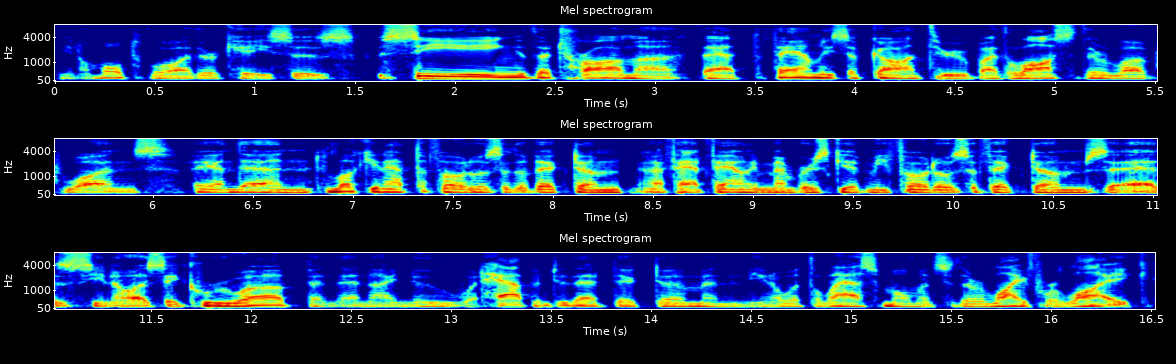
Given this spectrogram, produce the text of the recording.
you know multiple other cases, seeing the trauma that the families have gone through by the loss of their loved ones, and then looking at the photos of the victim. I've had family members give me photos of victims as you know as they grew up and then i knew what happened to that victim and you know what the last moments of their life were like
